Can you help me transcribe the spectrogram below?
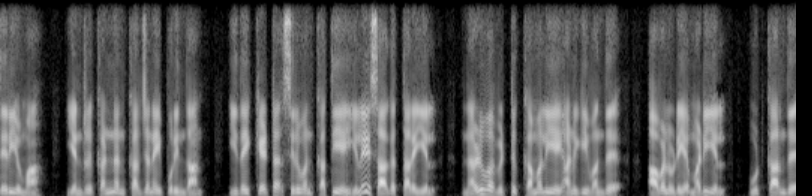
தெரியுமா? என்று கண்ணன் கர்ஜனை புரிந்தான். இதை கேட்ட சிறுவன் கத்தியை இலேசாக தரையில் நழுவ விட்டு கமலியை அணுகி வந்து அவளுடைய மடியில் உட்கார்ந்து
